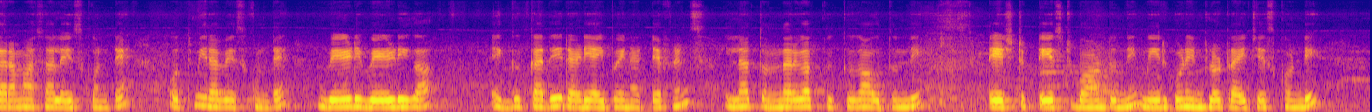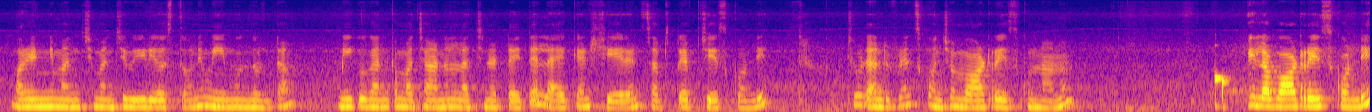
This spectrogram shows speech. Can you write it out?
గరం మసాలా వేసుకుంటే కొత్తిమీర వేసుకుంటే వేడి వేడిగా ఎగ్ కర్రీ రెడీ అయిపోయినట్టే ఫ్రెండ్స్. ఇలా తొందరగా క్విక్గా అవుతుంది. టేస్ట్ టేస్ట్ బాగుంటుంది. మీరు కూడా ఇంట్లో ట్రై చేసుకోండి. మరిన్ని మంచి మంచి వీడియోస్తోని మీ ముందు ఉంటాం మీకు కనుక మా ఛానల్ నచ్చినట్టయితే like and share and subscribe చేసుకోండి. చూడండి ఫ్రెండ్స్ కొంచెం వాటర్ వేసుకున్నాను. ఇలా వాటర్ వేసుకోండి.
